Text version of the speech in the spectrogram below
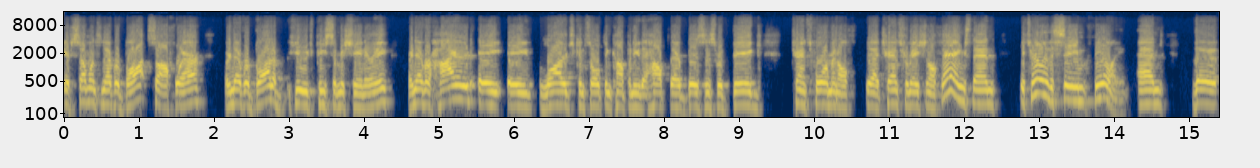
If someone's never bought software or never bought a huge piece of machinery or never hired a, a large consulting company to help their business with big transformational uh, transformational things, then it's really the same feeling. And the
